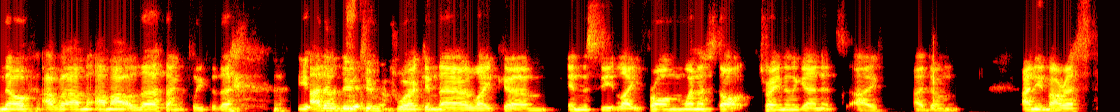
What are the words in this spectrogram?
No, I'm, I'm, I'm out of there thankfully today. I don't do too much work in there, like um, in the seat. Like from when I start training again, it's I I don't I need my rest.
